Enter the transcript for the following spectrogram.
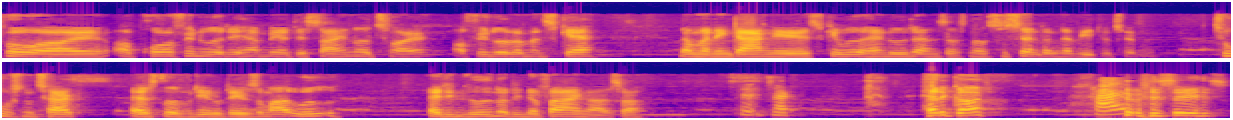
på at, øh, at prøve at finde ud af det her med at designe noget tøj, og finde ud af, hvad man skal, når man engang øh, skal ud og have en uddannelse og sådan noget, så send den her video til dem. Tusind tak, Astrid, fordi du deler så meget ud af din viden og dine erfaringer. Altså. Selv tak. Ha' det godt. Hej. Vi ses.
